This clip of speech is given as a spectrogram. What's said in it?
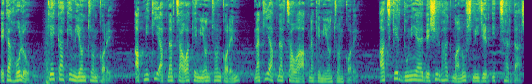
এটা হলো, কে কাকে নিয়ন্ত্রণ করে? আপনি কি আপনার চাওয়াকে নিয়ন্ত্রণ করেন, নাকি আপনার চাওয়া আপনাকে নিয়ন্ত্রণ করে? আজকের দুনিয়ায় বেশিরভাগ মানুষ নিজের ইচ্ছার দাস।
